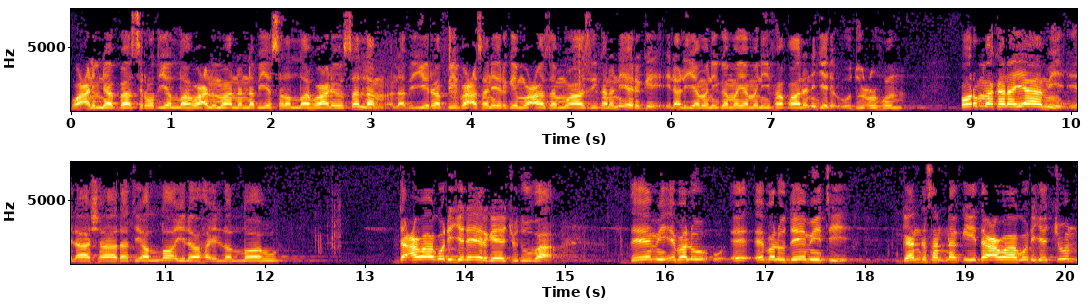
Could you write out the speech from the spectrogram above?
وعن ابن عباس رضي الله عنهما أن النبي صلى الله عليه وسلم نبي ربي بعثني إرجع معاذ معاذ كان إرجع إلى اليمن كما يمني فقال نجد أدعوهم أرم كان يامي إلى شهادة الله إله إلا الله دعوة قد جد إرجع جدوبا deemii ebalu deemiiti ganda san dhaqii dacwaa godhi jechuun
